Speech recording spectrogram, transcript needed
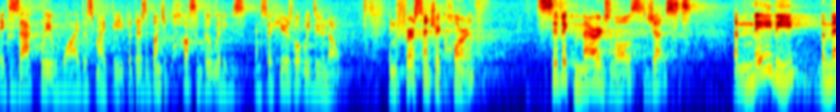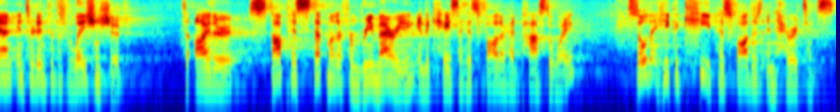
exactly why this might be, but there's a bunch of possibilities. And so here's what we do know. In first century Corinth, civic marriage laws suggest that maybe the man entered into this relationship to either stop his stepmother from remarrying in the case that his father had passed away, so that he could keep his father's inheritance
